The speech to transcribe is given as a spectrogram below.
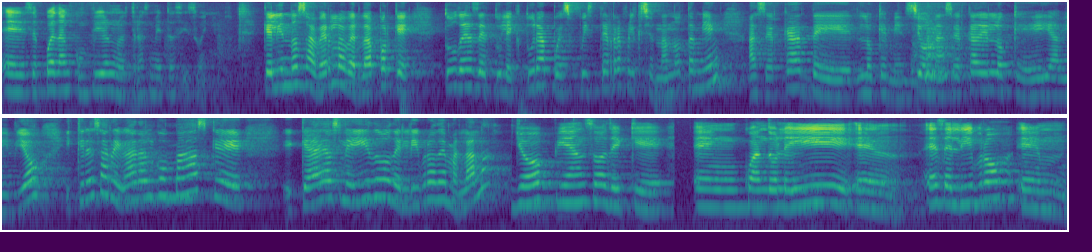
eh, se puedan cumplir nuestras metas y sueños. Qué lindo saberlo, ¿verdad? Porque tú desde tu lectura pues fuiste reflexionando también acerca de lo que menciona, acerca de lo que ella vivió. ¿Y quieres agregar algo más que, que hayas leído del libro de Malala? Yo pienso de que en, cuando leí eh, ese libro em,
